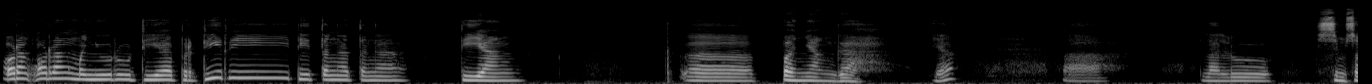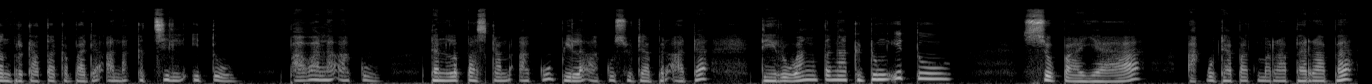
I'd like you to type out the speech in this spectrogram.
Orang-orang menyuruh dia berdiri di tengah-tengah tiang uh, penyanggah, ya. Uh, lalu Simpson berkata kepada anak kecil itu, "Bawalah aku." Dan lepaskan aku bila aku sudah berada di ruang tengah gedung itu, supaya aku dapat meraba-raba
